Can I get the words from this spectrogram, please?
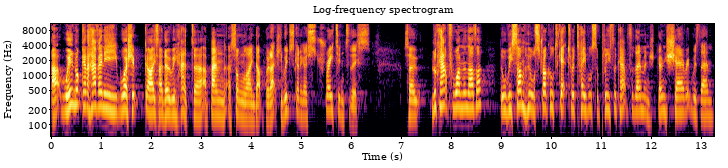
uh, we're not going to have any worship, guys. I know we had uh, a band, a song lined up, but actually we're just going to go straight into this. So look out for one another. There will be some who will struggle to get to a table, so please look out for them and go and share it with them.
